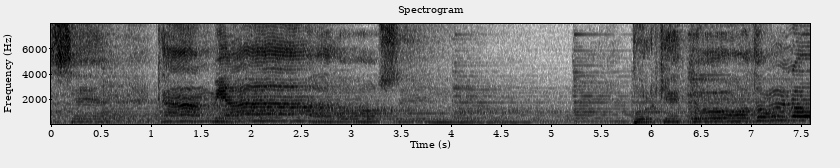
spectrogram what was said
ser cambiado, Señor, porque todo lo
